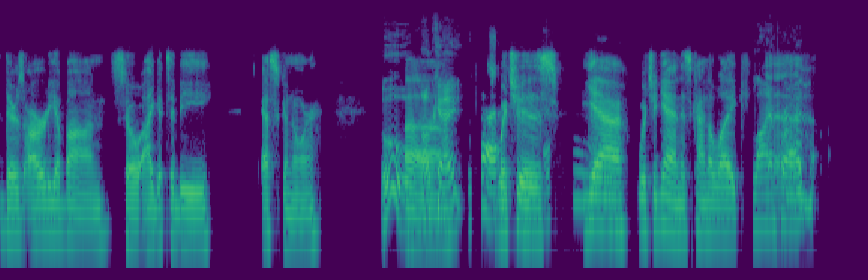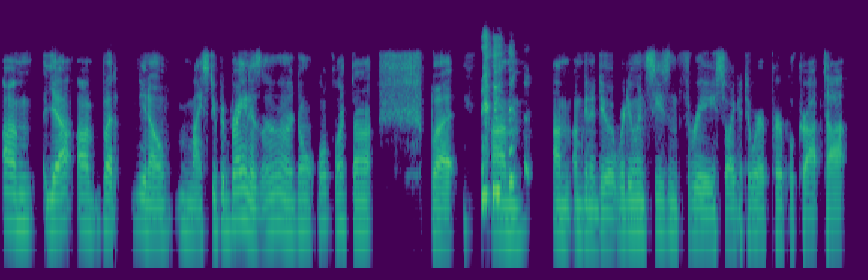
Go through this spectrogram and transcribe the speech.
there's already a Ban, so I get to be Escanor, Ooh, Uh, okay. which is yeah, which again is kind of like Lion eh, Pride. um yeah um but you know my stupid brain is "Oh, I don't look like that but um I'm I'm gonna do it. We're doing season three, so I get to wear a purple crop top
